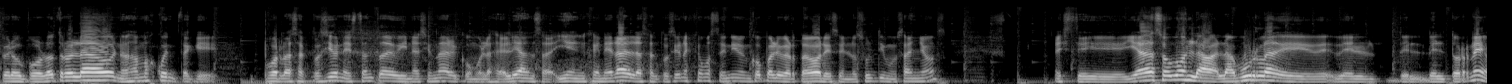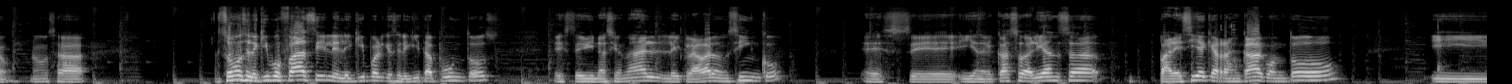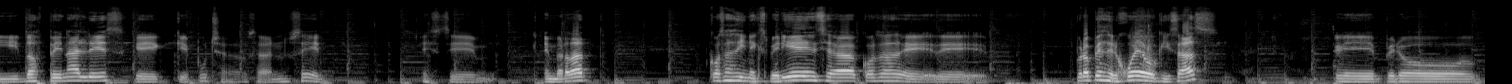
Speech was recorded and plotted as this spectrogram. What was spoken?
pero por otro lado nos damos cuenta que por las actuaciones tanto de Binacional como las de Alianza y en general las actuaciones que hemos tenido en Copa Libertadores en los últimos años, este, ya somos la, la burla de- de- del, del- del torneo, ¿no? O sea, somos el equipo fácil, el equipo al que se le quita puntos. Este Binacional le clavaron 5. Este, y en el caso de Alianza, parecía que arrancaba con todo. Y dos penales que, que pucha, o sea, no sé. Este, en verdad, cosas de inexperiencia, cosas de, de propias del juego quizás. Eh, pero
